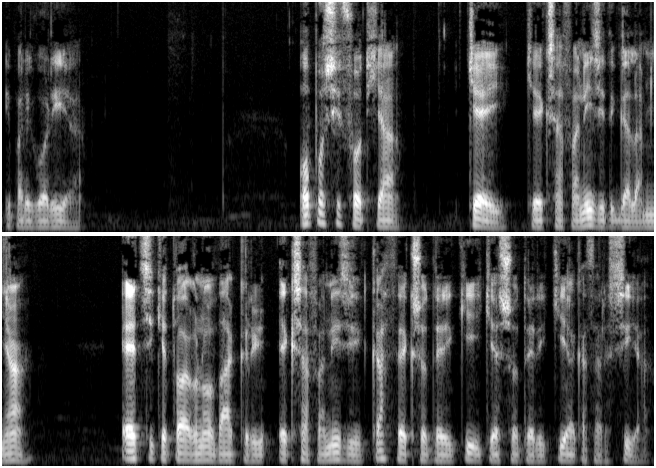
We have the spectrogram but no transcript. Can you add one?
η παρηγορία. Όπως η φωτιά καίει και εξαφανίζει την καλαμιά, έτσι και το αγνό δάκρυ εξαφανίζει κάθε εξωτερική και εσωτερική ακαθαρσία.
